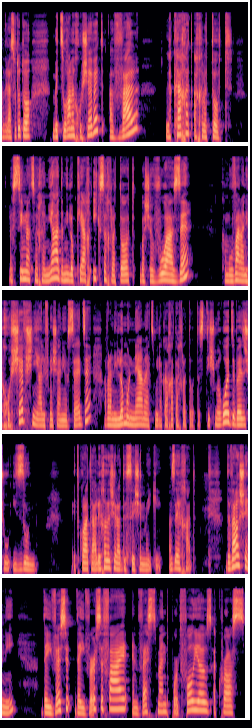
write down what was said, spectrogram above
ולעשות אותו בצורה מחושבת, אבל לקחת החלטות. לשים לעצמכם יעד, אני לוקח איקס החלטות בשבוע הזה, כמובן אני חושב שנייה לפני שאני עושה את זה, אבל אני לא מונע מעצמי לקחת החלטות, אז תשמרו את זה באיזשהו איזון, את כל התהליך הזה של ה-decision making, אז זה אחד. דבר שני, diversify investment portfolios across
